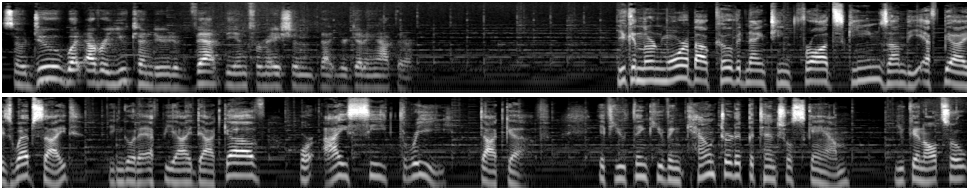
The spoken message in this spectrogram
So do whatever you can do to vet the information that you're getting out there. You can learn more about COVID 19 fraud schemes on the FBI's website, you can go to FBI.gov or IC3.gov. If you think you've encountered a potential scam, you can also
